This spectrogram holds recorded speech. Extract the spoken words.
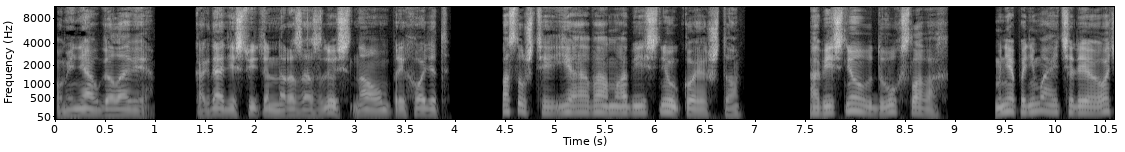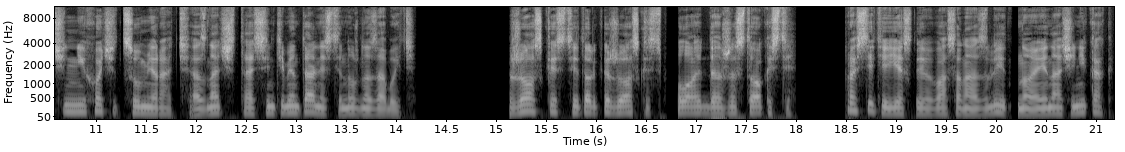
«У меня в голове. Когда действительно разозлюсь, на ум приходит...» «Послушайте, я вам объясню кое-что. Объясню в двух словах. Мне, понимаете ли, очень не хочется умирать, а значит, о сентиментальности нужно забыть. Жесткость и только жесткость, вплоть до жестокости. Простите, если вас она злит, но иначе никак.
